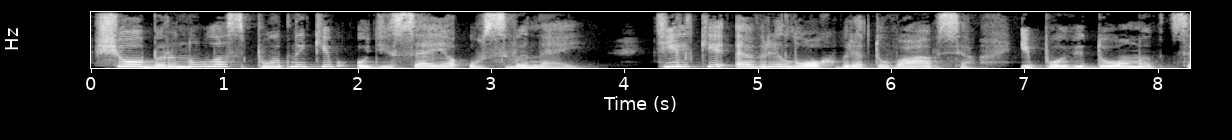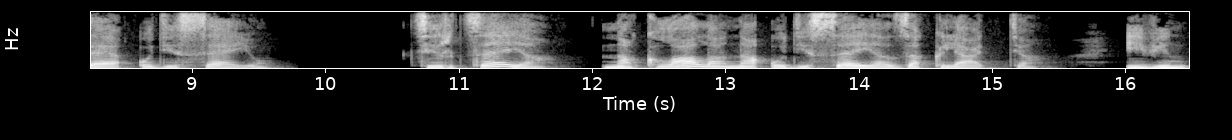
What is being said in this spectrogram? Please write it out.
що обернула спутників Одіссея у свиней. Тільки Еврілох врятувався і повідомив це Одіссею. Цірцея наклала на Одіссея закляття і він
